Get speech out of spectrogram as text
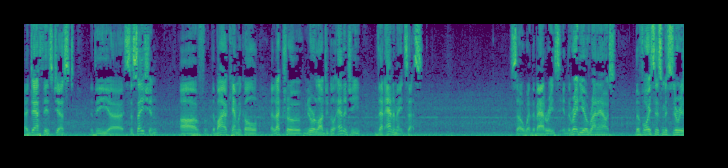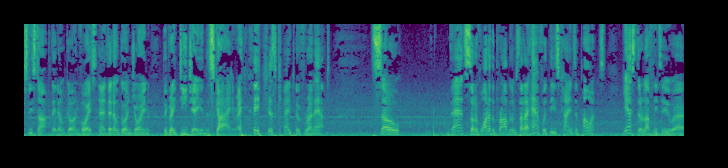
Uh, death is just the uh, cessation of the biochemical, electro neurological energy that animates us. So when the batteries in the radio run out, the voices mysteriously stop. They don't go and voice. Uh, they don't go and join the great DJ in the sky, right? they just kind of run out. So that's sort of one of the problems that I have with these kinds of poems. Yes, they're lovely to uh,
